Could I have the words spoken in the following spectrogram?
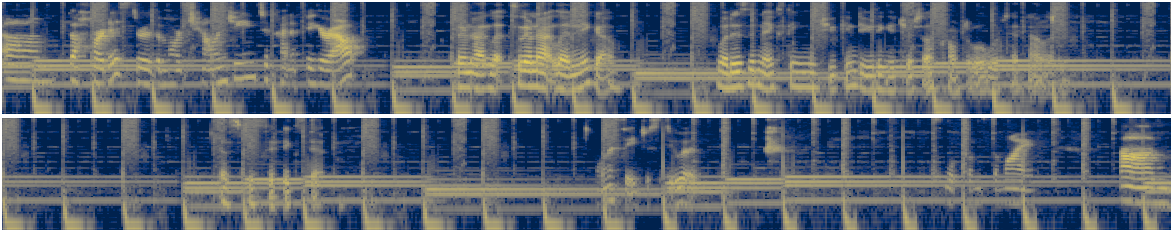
um, the hardest or the more challenging to kind of figure out. They're not. Let, so they're not letting it go. What is the next thing that you can do to get yourself comfortable with technology? A specific step. I want to say just do it. That's what comes to mind. Um,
